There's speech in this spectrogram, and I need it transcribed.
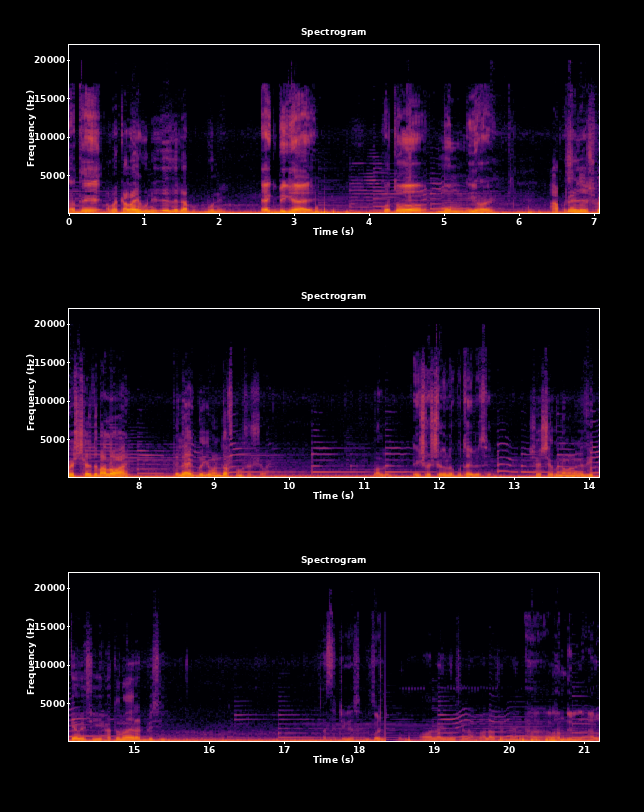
তাতে আবার কালাই বুনি যে যেটা বুনি। এক বিঘায় কত মন ই হয়? আপনার যে শস্য ভালো হয় তাহলে এক বিঘা মানে দশ পনেরো শস্য হয়। ভালোই এই শস্যগুলো কোথায় বেছেন শস্য কোনো মনে করেন ঝিটকা বেশি হয়তো নয় রাত বেশি। আচ্ছা ঠিক আছে ওয়ালাইকুম সালাম ভালো আছেন হ্যাঁ আলহামদুলিল্লাহ আরও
